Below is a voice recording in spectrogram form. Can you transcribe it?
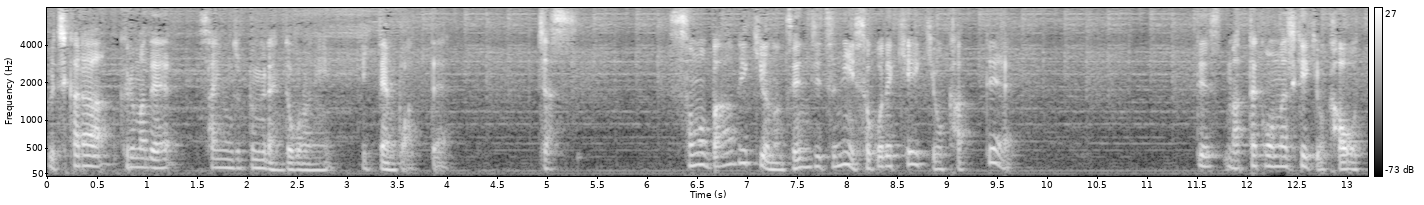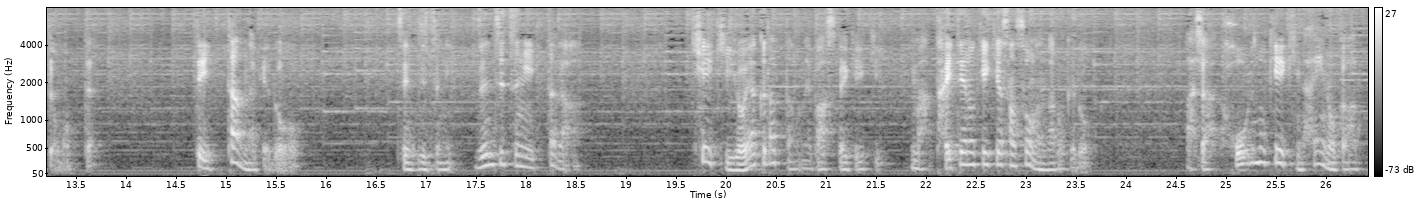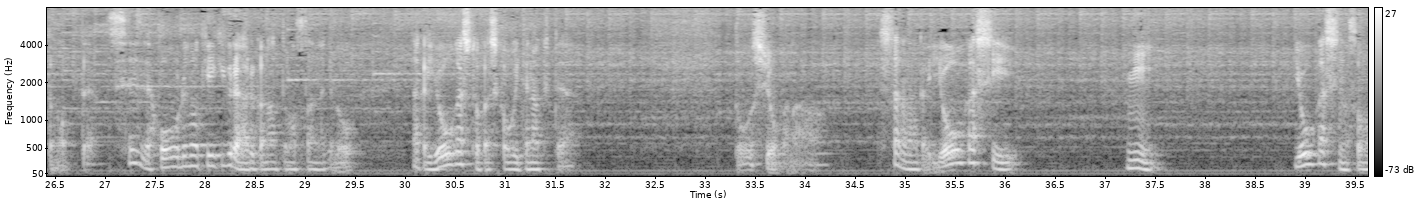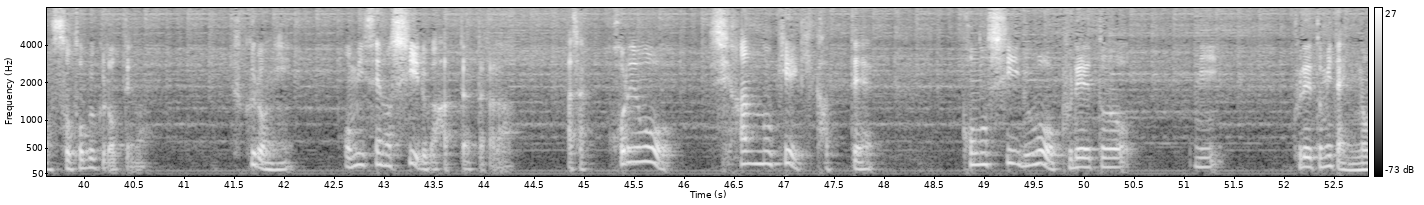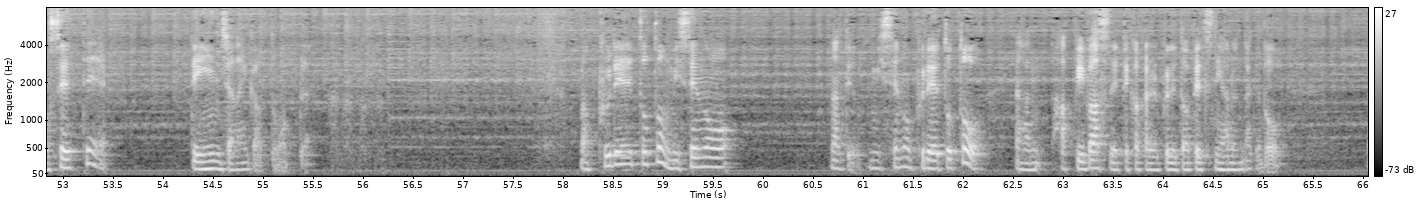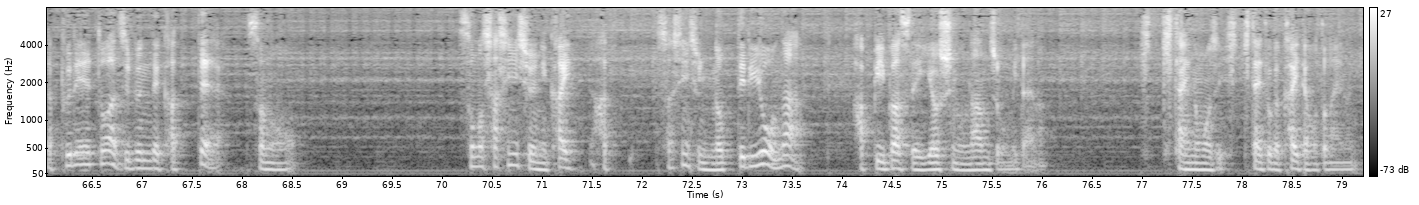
うちから車で3、40分ぐらいのところに1店舗あって、じゃあ、そのバーベキューの前日にそこでケーキを買って、で、全く同じケーキを買おうって思って。って言ったんだけど、前日に。前日に行ったら、ケーキ予約だったのね、バースデーケーキ。まあ、大抵のケーキ屋さんそうなんだろうけど、あ、じゃあ、ホールのケーキないのかって思って、せいぜいホールのケーキぐらいあるかなって思ってたんだけど、なんか洋菓子とかしか置いてなくて、どうしようかな。したらなんか洋菓子に、洋菓子のその外袋っていうの袋にお店のシールが貼ってあったから、あ、じゃこれを市販のケーキ買って、このシールをプレートに、プレートみたいに乗せて、でいいんじゃないかと思って。まあ、プレートと店の、なんていう、店のプレートと、なんか、ハッピーバースデーって書かれるプレートは別にあるんだけど、プレートは自分で買って、その、その写真集に書いは写真集に載ってるような、ハッピーバースデー吉野南條みたいな、筆記体の文字、筆記体とか書いたことないのに、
